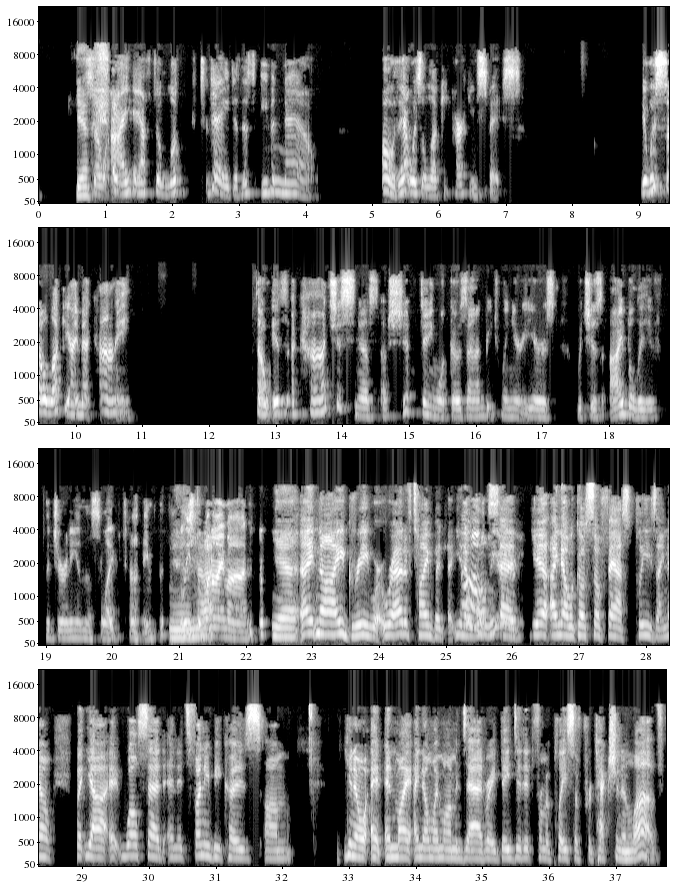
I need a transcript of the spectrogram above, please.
Yeah. So I have to look today to this even now. Oh, that was a lucky parking space. It was so lucky I met Connie. So it's a consciousness of shifting what goes on between your ears, which is, I believe, the journey in this lifetime, yeah, at least no, the one I'm on. yeah, I no, I agree. We're we're out of time, but you know, oh, well weird. said. Yeah, I know it goes so fast. Please, I know, but yeah, it, well said. And it's funny because, um, you know, and, and my I know my mom and dad, right? They did it from a place of protection and love,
